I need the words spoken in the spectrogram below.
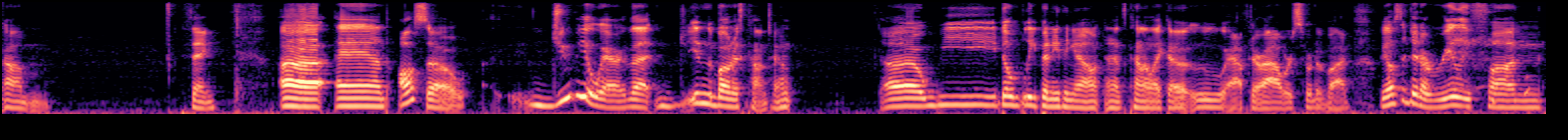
um, thing. Uh, and also, do be aware that in the bonus content, uh, we don't bleep anything out, and it's kind of like a ooh after hours sort of vibe. We also did a really fun,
